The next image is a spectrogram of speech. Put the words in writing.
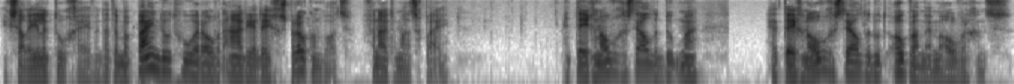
Ik zal eerlijk toegeven dat het me pijn doet hoe er over ADHD gesproken wordt vanuit de maatschappij. Het tegenovergestelde doet me. Het tegenovergestelde doet ook wat met me overigens.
